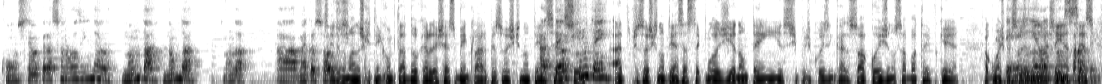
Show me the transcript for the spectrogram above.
com o sistema operacionalzinho dela. Não dá, não dá, não dá. A Microsoft. Seres humanos que têm computador, quero deixar isso bem claro. Pessoas que não têm Até os acesso. que não têm. As pessoas que não têm acesso à tecnologia não têm esse tipo de coisa em casa. Só corrigindo o sabota aí, porque algumas pessoas Tem, ainda não têm não acesso. sabem.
